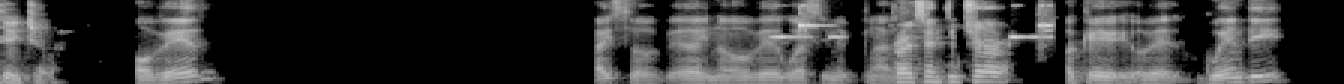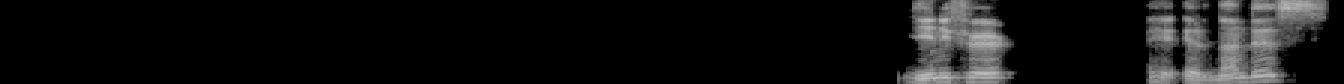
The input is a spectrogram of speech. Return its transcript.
teacher. Obed. I saw Obed. I know Obed was in the class. Present teacher. Okay, Obed. Wendy. Jennifer eh, Hernandez.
